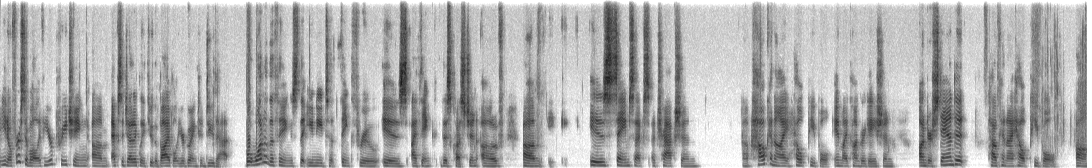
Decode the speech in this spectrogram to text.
you know, first of all, if you're preaching um, exegetically through the Bible, you're going to do that. But one of the things that you need to think through is, I think, this question of um, is same sex attraction uh, how can I help people in my congregation understand it? How can I help people um,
